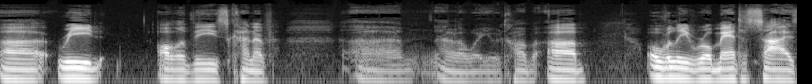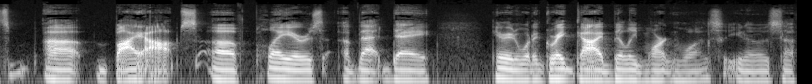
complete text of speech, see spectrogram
uh, read all of these kind of um, I don't know what you would call them, uh, overly romanticized uh, biops of players of that day, hearing what a great guy Billy Martin was, you know, and stuff.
